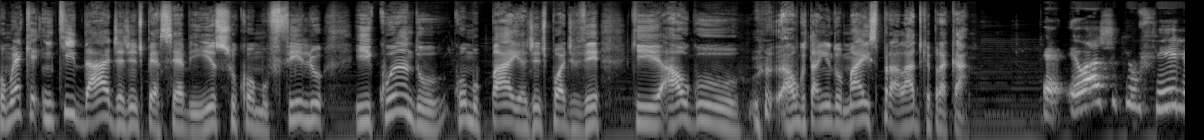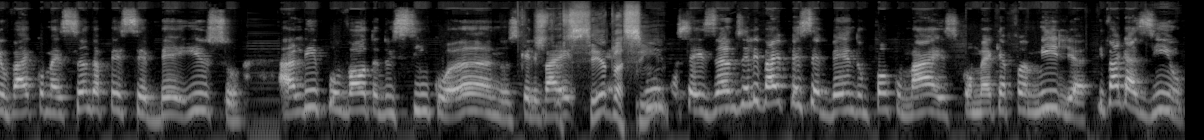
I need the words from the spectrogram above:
Como é que, em que idade a gente percebe isso como filho e quando, como pai, a gente pode ver que algo algo está indo mais para lá do que para cá? É, eu acho que o filho vai começando a perceber isso ali por volta dos cinco anos, que ele vai. Cedo assim? Cinco, seis anos, ele vai percebendo um pouco mais como é que a família, devagarzinho,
